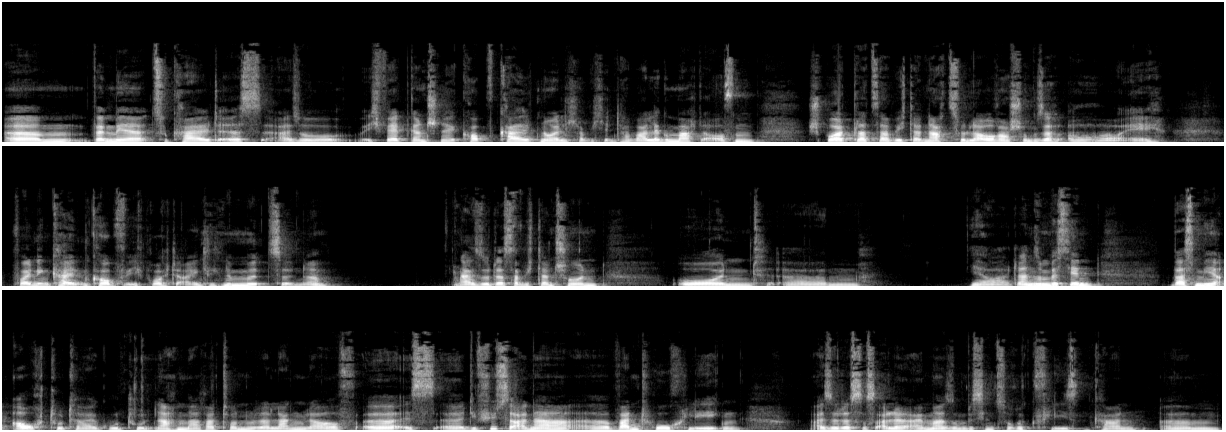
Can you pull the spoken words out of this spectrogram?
ähm, wenn mir zu kalt ist. Also ich werde ganz schnell kopfkalt. Neulich habe ich Intervalle gemacht auf dem Sportplatz. Da habe ich danach zu Laura schon gesagt, oh ey, vor den kalten Kopf, ich bräuchte eigentlich eine Mütze. Ne? Also das habe ich dann schon. Und ähm, ja, dann so ein bisschen, was mir auch total gut tut nach Marathon oder langen Lauf, äh, ist äh, die Füße an der äh, Wand hochlegen. Also, dass das alle einmal so ein bisschen zurückfließen kann. Ähm,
